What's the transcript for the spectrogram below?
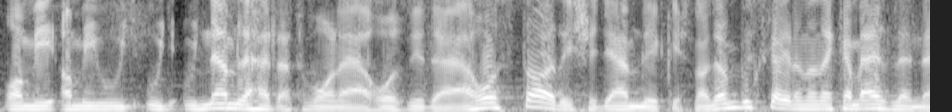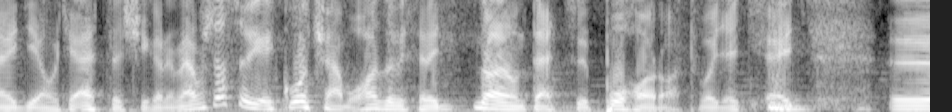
ami, ami úgy, úgy, úgy, nem lehetett volna elhozni, de elhoztad, és egy emlék, és nagyon büszke, de nekem ez lenne egy ilyen, hogyha egyszer sikerül. Mert most azt, hogy egy kocsmába hazaviszel egy nagyon tetsző poharat, vagy egy, egy ö,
